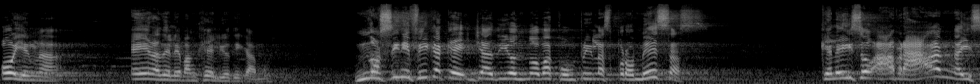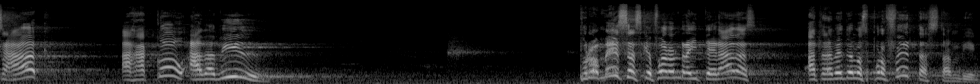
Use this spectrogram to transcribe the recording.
hoy en la era del Evangelio, digamos, no significa que ya Dios no va a cumplir las promesas que le hizo a Abraham, a Isaac, a Jacob, a David. Promesas que fueron reiteradas a través de los profetas también.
